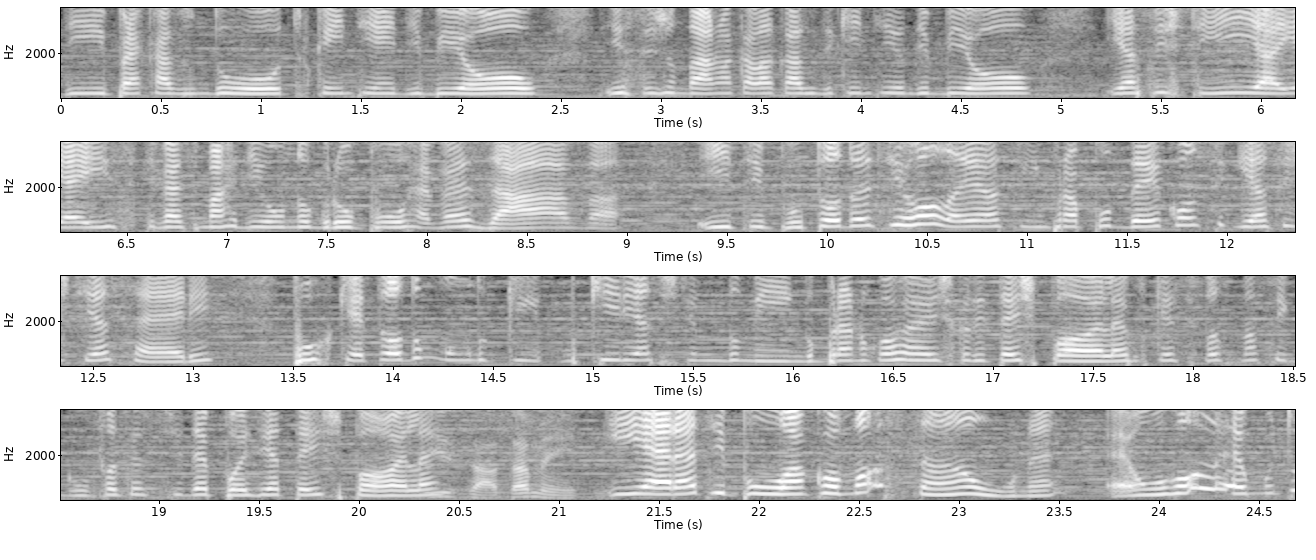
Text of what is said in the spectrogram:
de ir pra casa um do outro, quem tinha DBO, e se juntaram naquela casa de quem tinha DBO e assistia, e aí se tivesse mais de um no grupo, revezava. E, tipo, todo esse rolê, assim, pra poder conseguir assistir a série, porque todo mundo que queria assistir no domingo, pra não correr risco de ter spoiler, porque se fosse na segunda, fosse assistir depois, ia ter spoiler. Exatamente. E era, tipo, uma comoção, né? É um rolê muito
